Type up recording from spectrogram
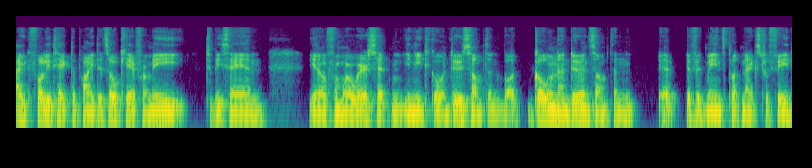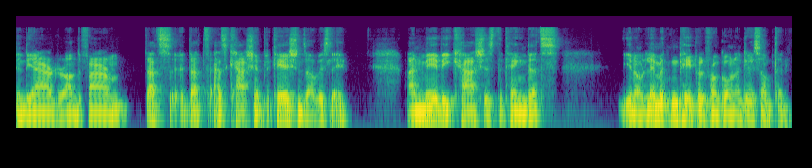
I fully take the point. It's okay for me to be saying, you know, from where we're sitting, you need to go and do something, but going and doing something if, it means putting extra feed in the yard or on the farm, that's that has cash implications, obviously. And maybe cash is the thing that's, you know, limiting people from going and do something.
